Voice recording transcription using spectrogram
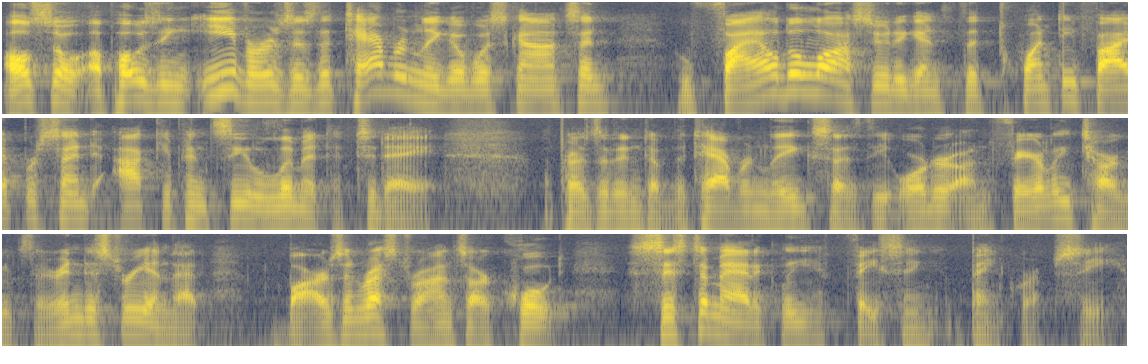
Also opposing Evers is the Tavern League of Wisconsin, who filed a lawsuit against the 25% occupancy limit today. The president of the Tavern League says the order unfairly targets their industry and that bars and restaurants are, quote, systematically facing bankruptcy.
